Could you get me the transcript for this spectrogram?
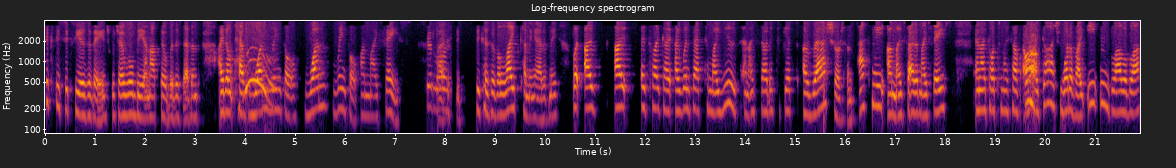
66 years of age, which I will be on October the 7th, I don't have Woo! one wrinkle, one wrinkle on my face. Good uh, Lord. Uh, because of the light coming out of me. But I, I, it's like I, I went back to my youth and I started to get a rash or some acne on my side of my face. And I thought to myself, oh my gosh, what have I eaten? Blah, blah, blah.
